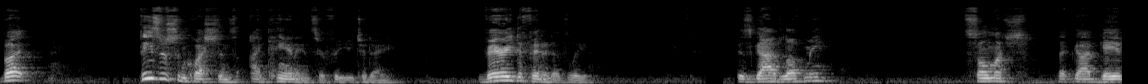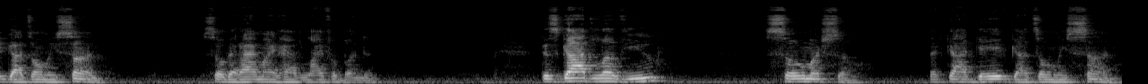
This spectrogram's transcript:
But these are some questions I can answer for you today, very definitively. Does God love me? So much that God gave God's only Son so that I might have life abundant. Does God love you? So much so that God gave God's only Son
